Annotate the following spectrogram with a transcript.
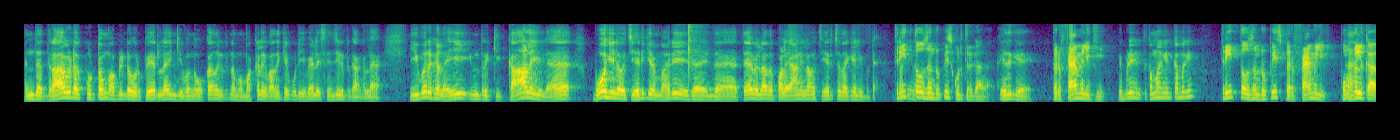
இந்த திராவிட கூட்டம் அப்படின்ற ஒரு பேரில் இங்கே இவங்க உட்காந்துக்கிட்டு நம்ம மக்களை வதைக்கக்கூடிய வேலை செஞ்சுக்கிட்டு இருக்காங்கல்ல. இவர்களை இன்றைக்கு காலையில் போகியில் வச்சு எரிக்கிற மாதிரி இந்த இந்த தேவையில்லாத பழைய ஆணைலாம் வச்சு எரிச்சதா கேள்விப்பட்டேன். த்ரீ தௌசண்ட் ருபீஸ் கொடுத்துருக்காங்க. எதுக்கு? பெர் ஃபேமிலிக்கு எப்படி? கம்மாங்க கம்மங்க three thousand rupees per family பொங்கலுக்காக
